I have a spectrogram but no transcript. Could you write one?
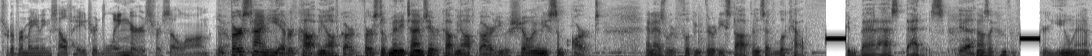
sort of remaining self hatred lingers for so long. The first time he ever caught me off guard, first of many times he ever caught me off guard, he was showing me some art. And as we were flipping through it, he stopped and said, Look how fing badass that is. Yeah. And I was like, Who the f- are you, man?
